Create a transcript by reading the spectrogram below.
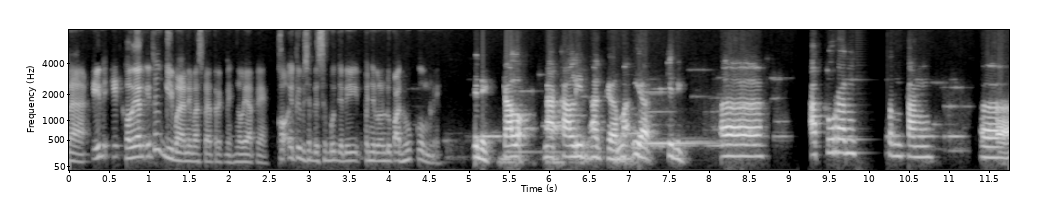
Nah, ini kalau yang itu gimana nih Mas Patrick nih ngelihatnya? Kok itu bisa disebut jadi penyelundupan hukum nih? Gini, kalau ngakalin agama, ya gini, uh, aturan tentang uh,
